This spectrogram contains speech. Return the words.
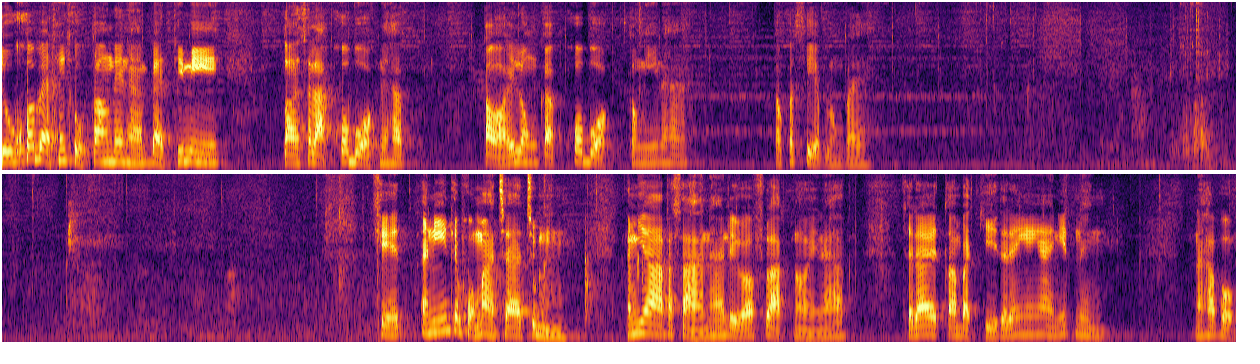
ดูขั้วแบตให้ถูกต้องด้วยนะแบตที่มี รอยสลักขั้วบวกนะครับ ต่อให้ลงกับขั้วบวกตรงนี้นะฮะเราก็เสียบลงไป โอเค อันนี้เดี๋ยวผมอาจจะจุ่มน้ำยาประสานนะฮะหรือว่าฟลักหน่อยนะครับ จะได้ตอนบัตรกีจะได้ง่าย ๆ นิดนึงนะครับผม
